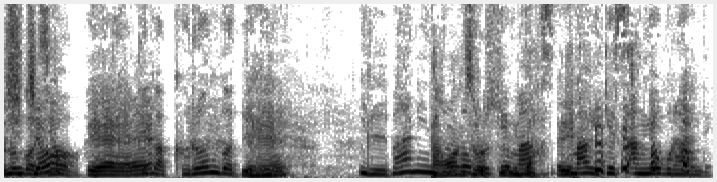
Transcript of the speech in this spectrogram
듣는 거죠 예. 그러니까 그런 것들이 예. 일반인들도 그렇게 막, 예. 막 이렇게 쌍욕을 하는데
